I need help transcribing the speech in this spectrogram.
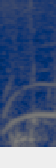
Woo!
